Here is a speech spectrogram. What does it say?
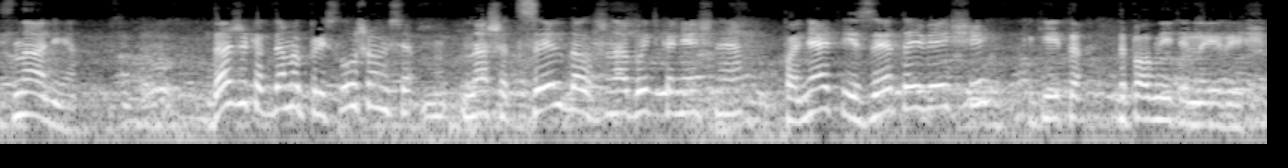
знания – даже когда мы прислушиваемся, наша цель должна быть конечная понять из этой вещи какие-то дополнительные вещи.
